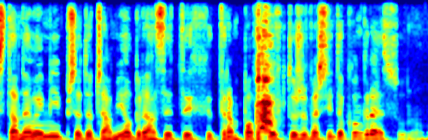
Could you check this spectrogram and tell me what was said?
stanęły mi przed oczami obrazy tych trampowców, którzy weszli do kongresu. No.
